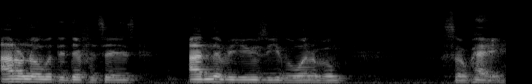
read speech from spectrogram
I don't know what the difference is. I've never used either one of them. So hey,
